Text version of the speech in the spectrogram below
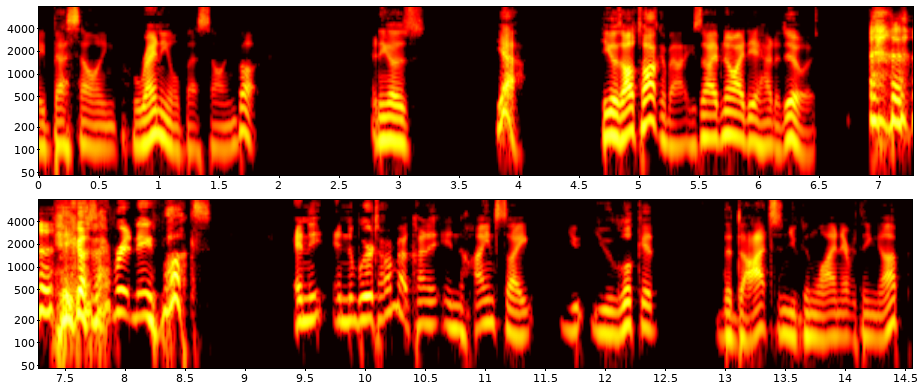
a best selling perennial best selling book? And he goes, Yeah. He goes, I'll talk about it. He goes, I have no idea how to do it. He goes, I've written eight books. And and we were talking about kind of in hindsight, you you look at the dots and you can line everything up.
